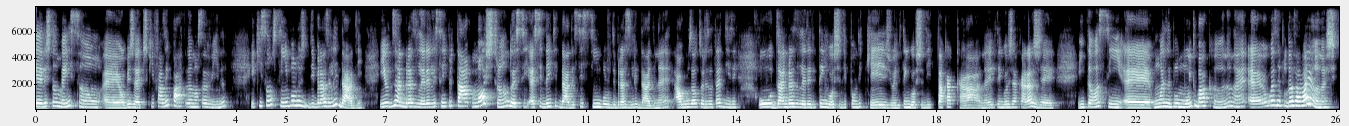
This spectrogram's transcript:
eles também são é, objetos que fazem parte da nossa vida e que são símbolos de brasilidade. E o design brasileiro ele sempre está mostrando esse, essa identidade, esse símbolo de brasilidade, né? Alguns autores até dizem o design brasileiro ele tem gosto de pão de queijo, ele tem gosto de tacacá, né? Ele tem gosto de acarajé. Então, assim, é, um exemplo muito bacana, né? É o exemplo das Havaianas,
